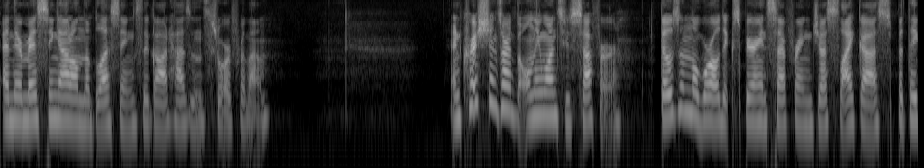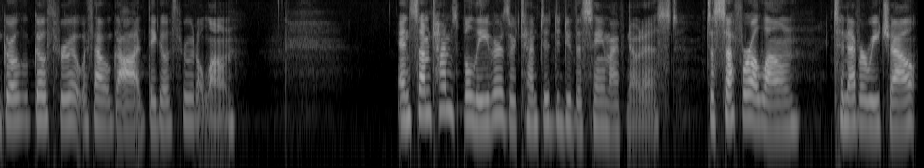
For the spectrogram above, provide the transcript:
And they're missing out on the blessings that God has in store for them. And Christians aren't the only ones who suffer. Those in the world experience suffering just like us, but they go, go through it without God. They go through it alone. And sometimes believers are tempted to do the same, I've noticed to suffer alone, to never reach out,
